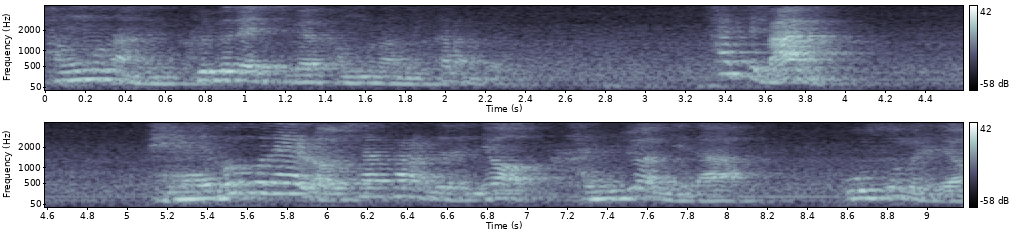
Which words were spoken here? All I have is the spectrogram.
방문하는 그들의 집에 방문하는 사람들. 하지만 대부분의 러시아 사람들은요 간주합니다. 웃음을요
